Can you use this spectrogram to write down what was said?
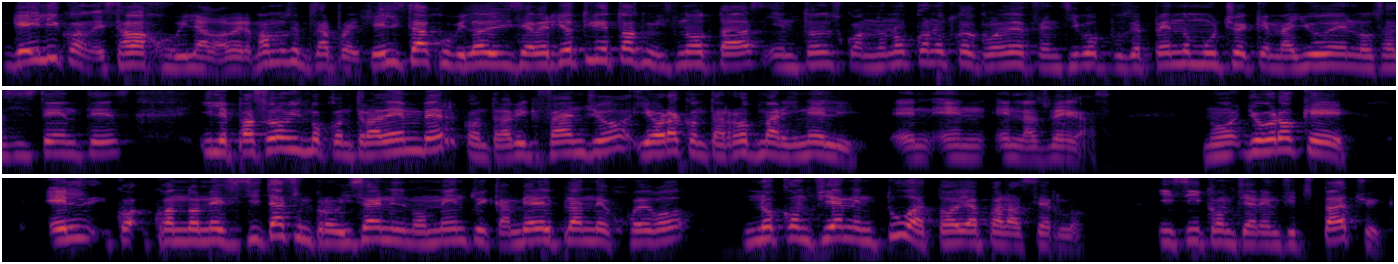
Gailey cuando estaba jubilado, a ver, vamos a empezar por ahí. Gailey estaba jubilado y dice, a ver, yo tiré todas mis notas y entonces cuando no conozco el corredor defensivo, pues dependo mucho de que me ayuden los asistentes. Y le pasó lo mismo contra Denver, contra Big Fangio y ahora contra Rod Marinelli en, en, en Las Vegas. ¿no? Yo creo que él, cuando necesitas improvisar en el momento y cambiar el plan de juego, no confían en Tua todavía para hacerlo. Y sí confían en Fitzpatrick.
